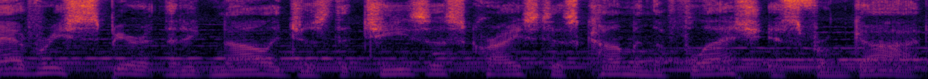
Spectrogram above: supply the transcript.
Every spirit that acknowledges that Jesus Christ has come in the flesh is from God.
